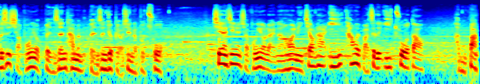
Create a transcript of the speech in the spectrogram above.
而是小朋友本身他们本身就表现得不错。现在今天小朋友来的话，你教他一，他会把这个一做到很棒。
